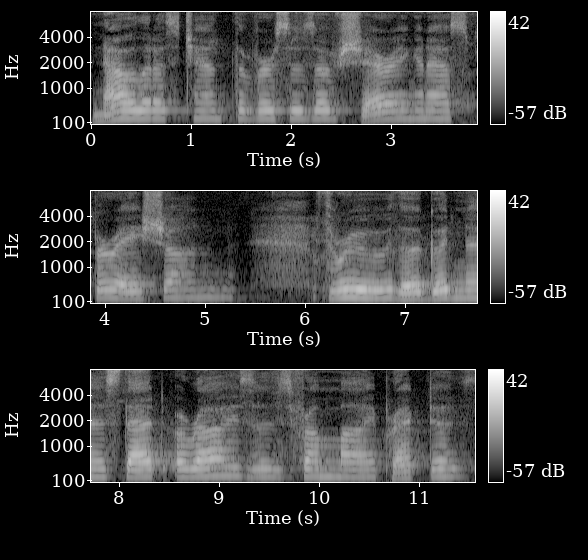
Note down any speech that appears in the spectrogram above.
Now let us chant the verses of sharing and aspiration through the goodness that arises from my practice.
